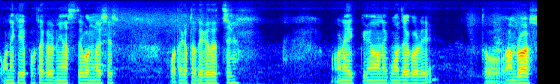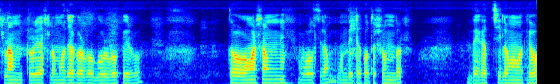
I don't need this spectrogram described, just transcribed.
অনেকে পতাকা নিয়ে আসছে বাংলাদেশের। পতাকাটা দেখা যাচ্ছে। অনেক অনেক মজা করে। তো আমরা আসলাম ট্যুরে আসলাম, মজা করব, ঘুরবো, ফিরবো। তো আমার সামনে বলছিলাম, মন্দিরটা কত সুন্দর। দেখাচ্ছিলাম আমাকেও।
